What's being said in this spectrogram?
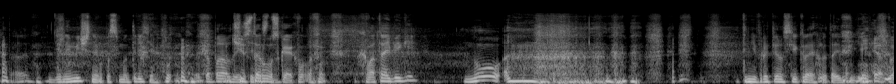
да. Динамичная, посмотрите. Это правда Чисто русская. Хватай, беги. Ну, Ты не про Пермский край в этой беде. Нет, ну,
